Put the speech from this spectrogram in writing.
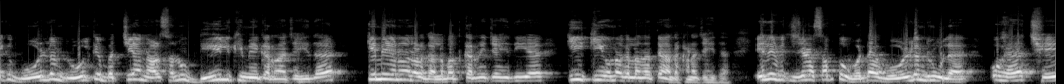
ਇੱਕ ਗੋਲਡਨ ਰੂਲ ਕਿ ਬੱਚਿਆਂ ਨਾਲ ਸਾਨੂੰ ਡੀਲ ਕਿਵੇਂ ਕਰਨਾ ਚਾਹੀਦਾ ਹੈ, ਕਿਵੇਂ ਉਹਨਾਂ ਨਾਲ ਗੱਲਬਾਤ ਕਰਨੀ ਚਾਹੀਦੀ ਹੈ ਕੀ ਕੀ ਉਹਨਾਂ ਗੱਲਾਂ ਦਾ ਧਿਆਨ ਰੱਖਣਾ ਚਾਹੀਦਾ ਇਹਦੇ ਵਿੱਚ ਜਿਹੜਾ ਸਭ ਤੋਂ ਵੱਡਾ ਗੋਲਡਨ ਰੂਲ ਹੈ, ਉਹ ਹੈ 6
